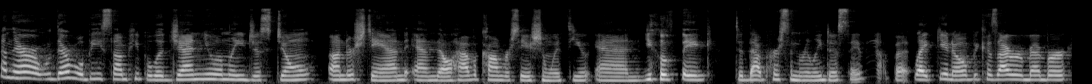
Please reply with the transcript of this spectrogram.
And there are, there will be some people that genuinely just don't understand and they'll have a conversation with you and you'll think, did that person really just say that? But like, you know, because I remember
